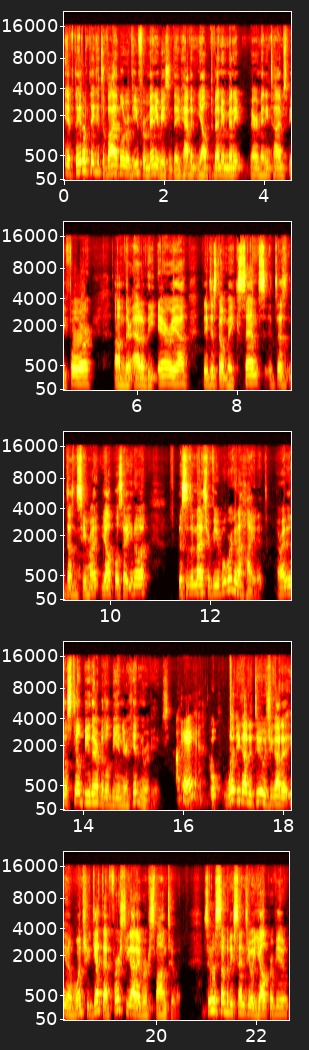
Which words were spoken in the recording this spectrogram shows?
if they don't think it's a viable review for many reasons, they haven't Yelped very many, very many times before. Um, they're out of the area. They just don't make sense. It, does, it doesn't seem right. Yelp will say, you know what, this is a nice review, but we're going to hide it. All right, it'll still be there, but it'll be in your hidden reviews. Okay. So what you got to do is you got to, you know, once you get that, first you got to respond to it. As soon as somebody sends you a Yelp review,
